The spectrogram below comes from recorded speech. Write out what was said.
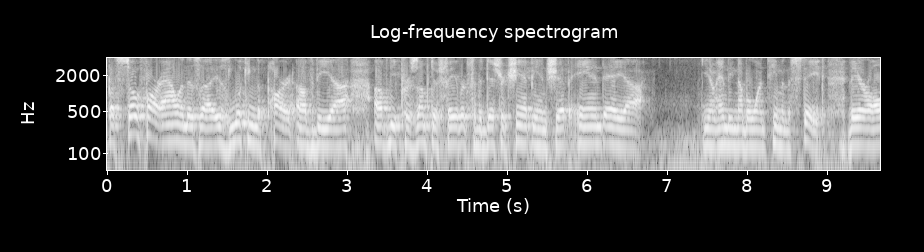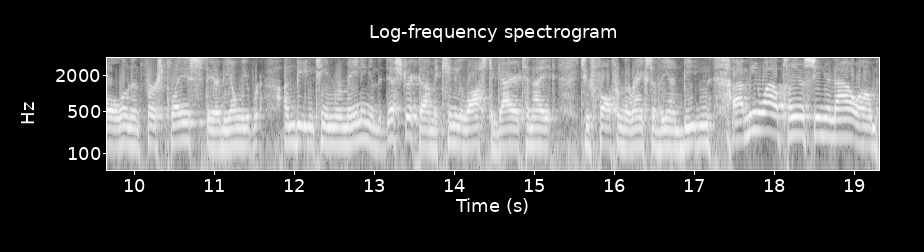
But so far, Allen is uh, is looking the part of the uh, of the presumptive favorite for the district championship and a you know, and the number one team in the state. They are all alone in first place. They are the only unbeaten team remaining in the district. Uh, McKinney lost to Guyer tonight to fall from the ranks of the unbeaten. Uh, meanwhile, Plano Senior now, um,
